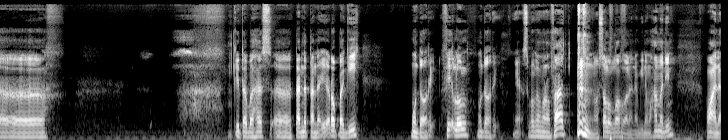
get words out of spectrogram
uh, kita bahas tanda-tanda uh, i'rab bagi mudhari, fi'lul mudhari. Ya, semoga bermanfaat. Wassallallahu ala nabiyina Muhammadin wa ala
